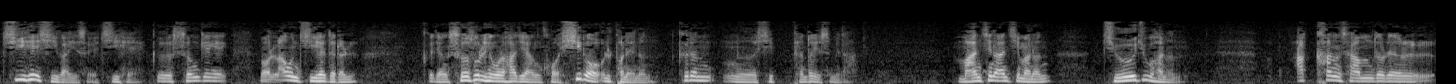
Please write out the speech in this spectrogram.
지혜시가 있어요. 지혜. 그 성경의 놀라운 지혜들을 그냥 서술형으로 하지 않고 시로 읊어내는 그런 어, 시편도 있습니다. 많지는 않지만은 저주하는 악한 사람들을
